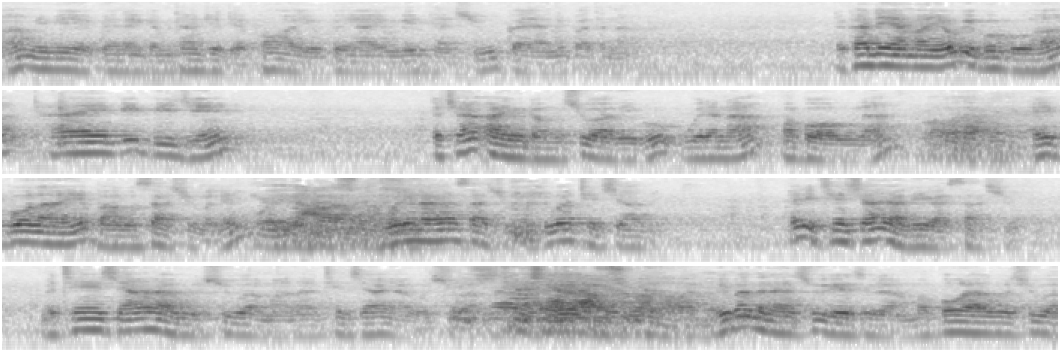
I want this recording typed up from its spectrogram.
မှာမိမိရဲ့ပင်နိုင်ကမ္မထမ်းဖြစ်တဲ့ဖောင်းအာယုပင်အာယုလေးပြန်ရှုကာယ ानु ပဒနာတခါတည်းမှာယောဂီပုဂ္ဂိုလ်ဟာထိုင်ပြီးပြီးချင်း တခြားအာယုတော့မရှုရသေးဘူးဝေဒနာမပေါ်ဘူးလားဟုတ်ပါဗျာအဲဒီပေါ်လာရင်ဘာကိုစရှုမလဲဝေဒနာရှုဝေဒနာကစရှုတယ်သူကထင်ရှားတယ်အဲ့ဒီထင်ရှားရာလေးကစရှုမထင်ရှားတာကိုရှုရမှာလားထင်ရှားရာကိုရှုရမှာသင်္ချာရရှုရမှာပါဗျာဝိပဿနာရှုတယ်ဆိုတာမပေါ်တာကိုရှုရ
